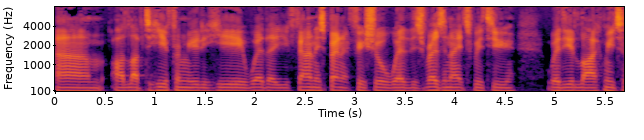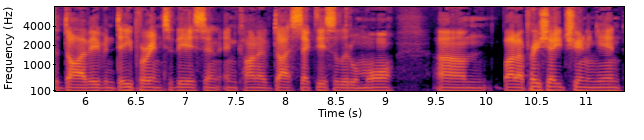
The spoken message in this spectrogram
Um, I'd love to hear from you to hear whether you found this beneficial, whether this resonates with you, whether you'd like me to dive even deeper into this and, and kind of dissect this a little more. Um, but I appreciate you tuning in.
